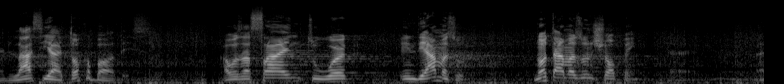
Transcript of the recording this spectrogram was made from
and last year I talked about this. I was assigned to work in the Amazon, not Amazon shopping, uh, uh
